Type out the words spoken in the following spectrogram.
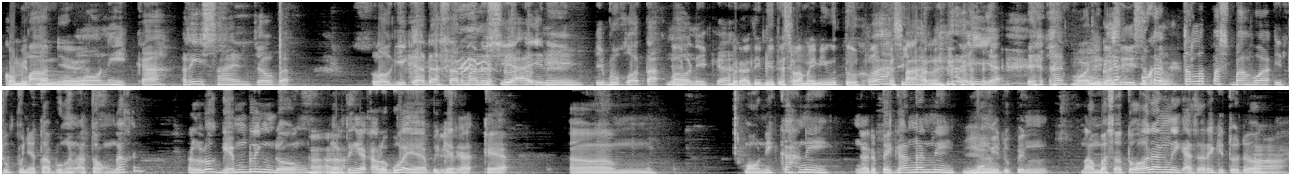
Komitmennya ya. mau, mau nikah resign coba logika dasar manusia aja nih ibu kota mau nikah Berarti duitnya selama ini utuh. Wah, kesimpan. iya, ya kan? Mau nikah Enggak, sih bukan sebelum- terlepas bahwa itu punya tabungan atau enggak kan lo gambling dong. Ah. Ngerti nggak kalau gue ya pikir kayak- kayak em, mau nikah nih, nggak ada pegangan nih, Iya. mau ngidupin nambah satu orang nih kasarnya gitu dong. Ah.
